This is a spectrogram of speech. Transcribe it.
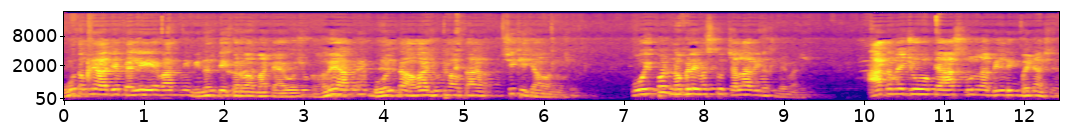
હું તમને આજે પહેલી એ વાતની વિનંતી કરવા માટે આવ્યો છું કે હવે આપણે બોલતા, અવાજ ઉઠાવતા શીખી જવાનું છે. કોઈ પણ નબળી વસ્તુ ચલાવી નથી લેવાની. આ તમે જુઓ કે આ સ્કૂલના બિલ્ડિંગ બન્યા છે.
